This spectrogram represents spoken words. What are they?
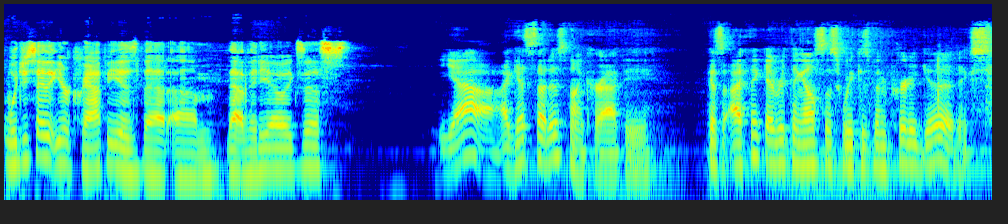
would you say that you're crappy is that um that video exists? Yeah, I guess that is my crappy. Because I think everything else this week has been pretty good, ex-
